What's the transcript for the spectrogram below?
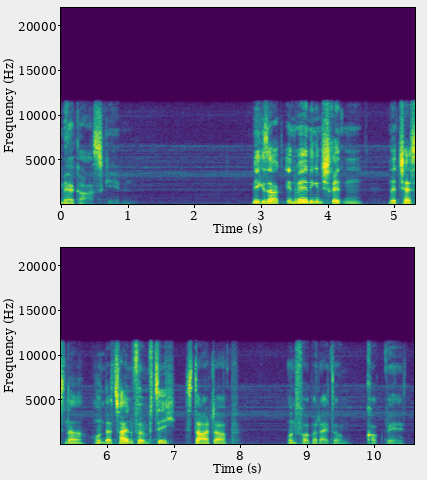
mehr Gas geben. Wie gesagt, in wenigen Schritten eine Cessna 152 Startup und Vorbereitung Cockpit.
